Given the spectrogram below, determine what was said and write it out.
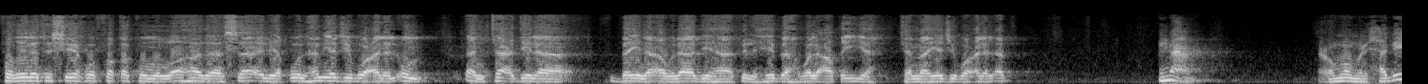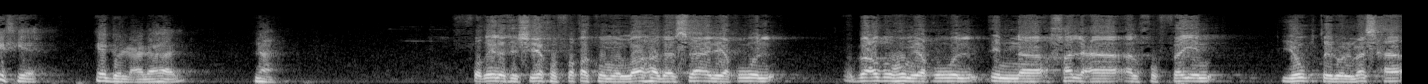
فضيلة الشيخ وفقكم الله هذا سائل يقول هل يجب على الأم أن تعدل بين أولادها في الهبة والعطية كما يجب على الأب؟ نعم. عموم الحديث يدل على هذا. نعم. فضيلة الشيخ وفقكم الله هذا السائل يقول بعضهم يقول إن خلع الخفين يبطل المسح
